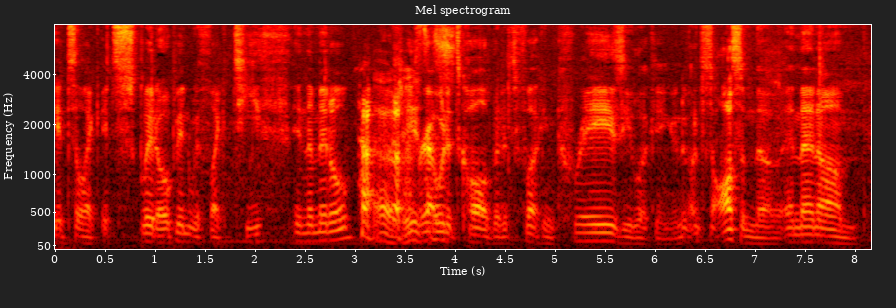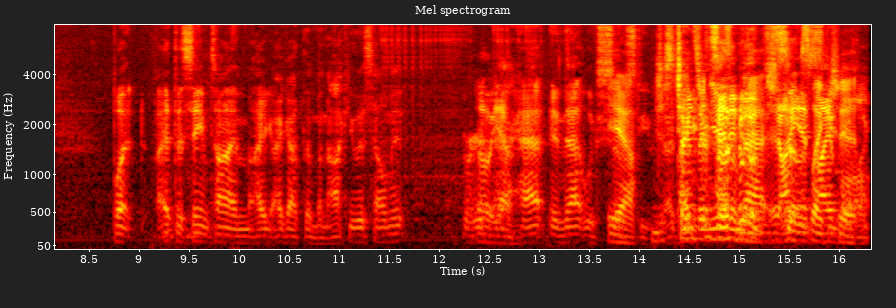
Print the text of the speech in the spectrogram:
into like it's split open with like teeth in the middle. Oh I forgot what it's called, but it's fucking crazy looking, and it's awesome though. And then um, but at the same time, I, I got the monoculus helmet. Or Oh, yeah. hat, and that looks so Yeah. stupid. Just turns your it's head into a giant like shit. eyeball.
